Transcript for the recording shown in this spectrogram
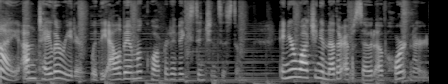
Hi, I'm Taylor Reeder with the Alabama Cooperative Extension System, and you're watching another episode of Hort Nerd.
